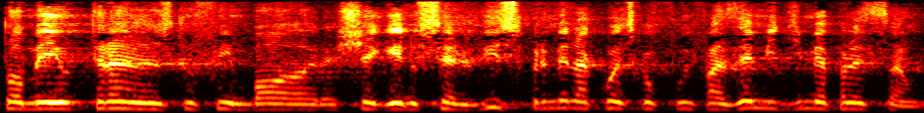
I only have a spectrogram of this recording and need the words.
tomei o trânsito, fui embora, cheguei no serviço, primeira coisa que eu fui fazer, medir minha pressão.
